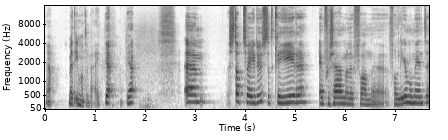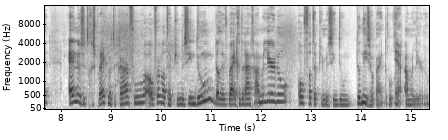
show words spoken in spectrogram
Ja, met iemand erbij. Ehm, stap 2 dus, dat creëren en verzamelen van, eh, van leermomenten. En dus het gesprek met elkaar voeren over wat heb je me zien doen, dat heeft bijgedragen aan mijn leerdoel. Of wat heb je me zien doen, dat niet zo bijdroeg Ja. aan mijn leerdoel.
